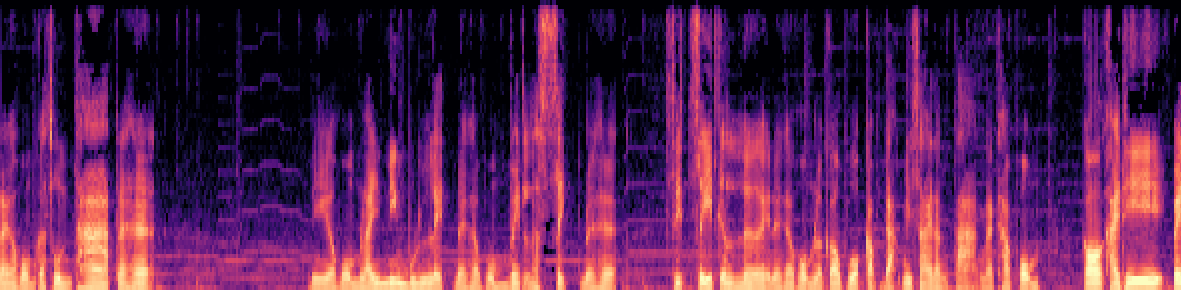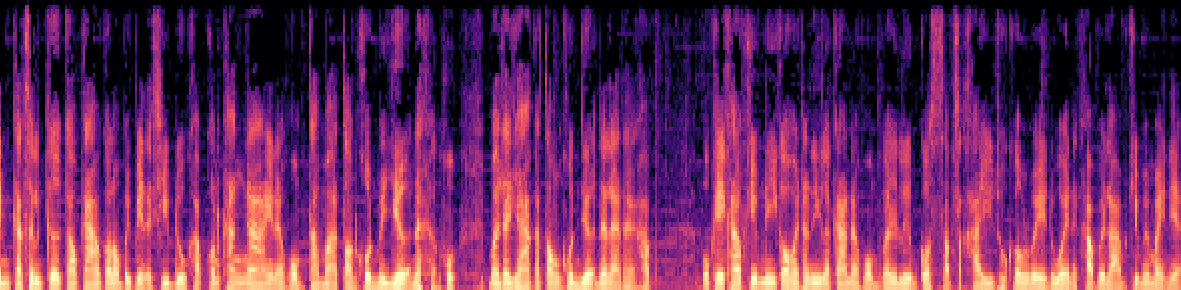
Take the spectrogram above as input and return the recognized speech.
นะครับผมกระสุนธาตุนะฮะนี่ครับผมไลนิ่งบุลเลตนะครับผมเม็ดละสิบนะฮะซิดซีดกันเลยนะครับผมแล้วก็พวกกับดักมิสไซล์ต่างๆนะครับผมก็ใครที่เป็นการเซนเกอร์ 99 ก็ลองไปเปลี่ยนอาชีพดูครับค่อนข้างง่ายนะผมถ้ามาตอนคนไม่เยอะนะครับผมมันจะยากก็ตอนคนเยอะนั่นแหละนะครับโอเคครับ คลิปนี้ก็ไว้เท่านี้แล้วกันนะผมก็อย่าลืมกด Subscribe YouTube กันเวด้วยนะครับ เวลาคลิปใหม่ๆเนี่ย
